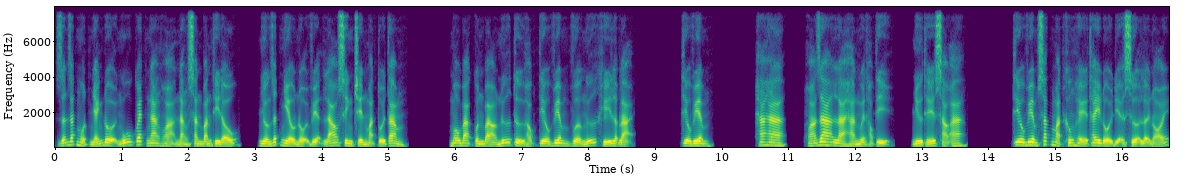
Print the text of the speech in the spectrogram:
dẫn dắt một nhánh đội ngũ quét ngang hỏa năng săn bắn thi đấu, nhường rất nhiều nội viện lão sinh trên mặt tối tăm. Màu bạc quần bào nữ tử học tiêu viêm vừa ngữ khí lập lại. Tiêu viêm. Ha ha, hóa ra là hàn nguyện học tỷ, như thế xảo a. Tiêu viêm sắc mặt không hề thay đổi địa sửa lời nói.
